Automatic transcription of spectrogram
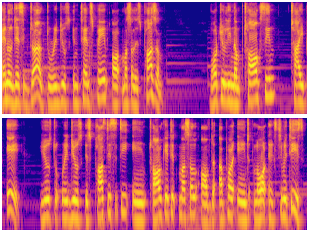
Analgesic drug to reduce intense pain or muscle spasm. Botulinum toxin type A used to reduce spasticity in targeted muscle of the upper and lower extremities.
